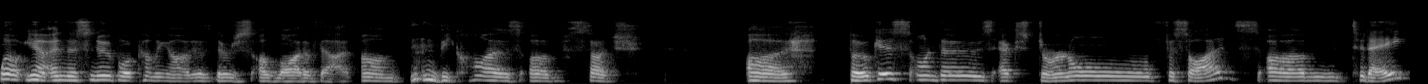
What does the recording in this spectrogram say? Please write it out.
Well, yeah, and this new book coming out is there's a lot of that um, because of such uh, focus on those external facades um, today.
